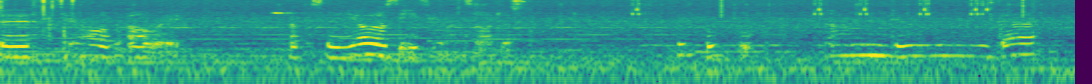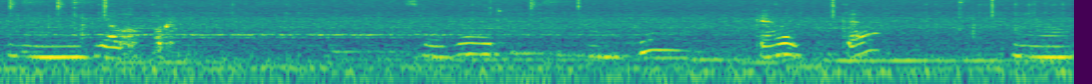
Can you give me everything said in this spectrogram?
The oh, oh wait. Okay, so the yellow's the easy one, so I'll just boop, boop, boop. undo that yellow. Okay. So red. Kind like that. No.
